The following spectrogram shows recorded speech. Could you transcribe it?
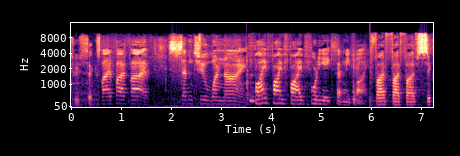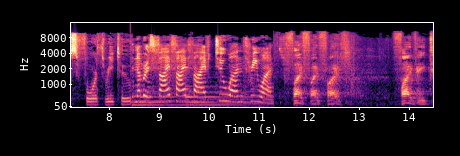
two six. 555-7219. 555-4875. 555-6432. The number is 555 2131. Five five five five eight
